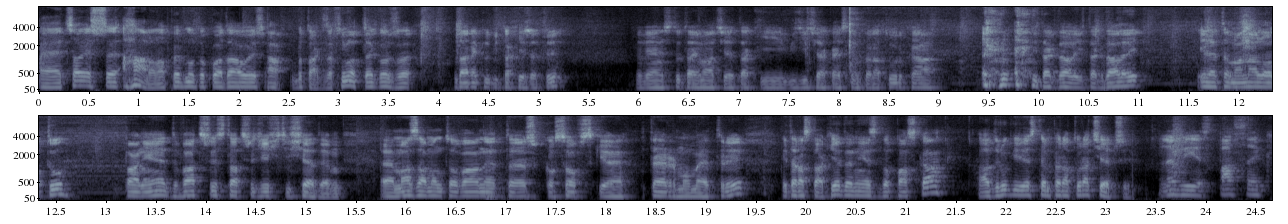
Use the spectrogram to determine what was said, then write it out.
E, Co jeszcze? Aha, no na pewno dokładałeś. A, bo tak, zacznijmy od tego, że Darek lubi takie rzeczy. Więc tutaj macie taki, widzicie jaka jest temperaturka i tak dalej, i tak dalej. Ile to ma nalotu? Panie, 2337. E, Ma zamontowane też kosowskie termometry. I teraz tak, jeden jest do paska, a drugi jest temperatura cieczy. Lewy jest pasek,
